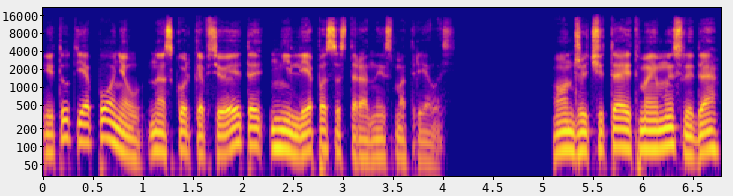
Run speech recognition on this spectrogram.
И тут я понял, насколько все это нелепо со стороны смотрелось. «Он же читает мои мысли, да?»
